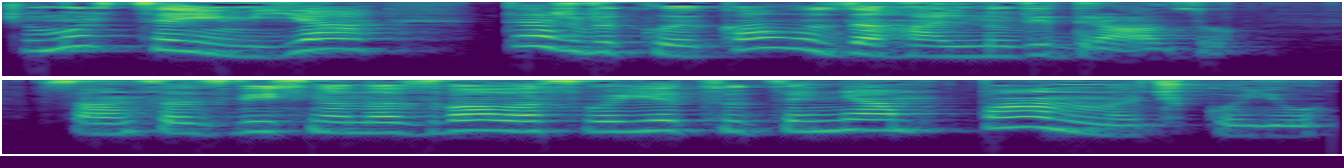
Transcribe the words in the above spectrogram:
Чомусь це ім'я теж викликало загальну відразу. Санса, звісно, назвала своє цуценя панночкою.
